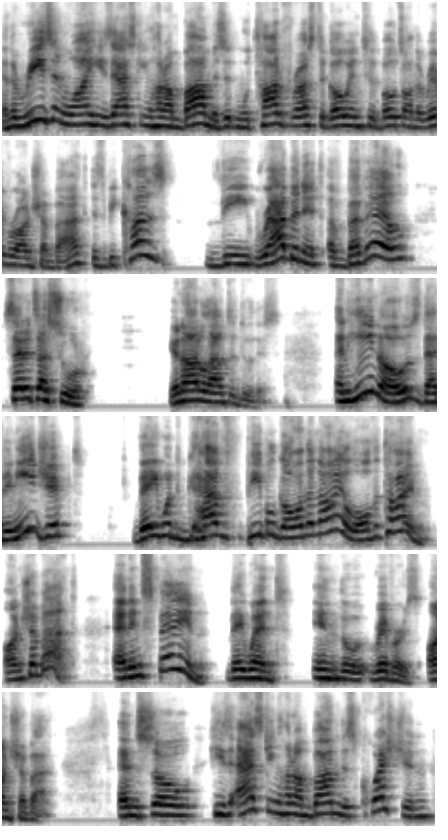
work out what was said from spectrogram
And the reason why he's asking Harambam, is it mutar for us to go into boats on the river on Shabbat, is because the rabbinate of Bavel said it's asur. You're not allowed to do this. And he knows that in Egypt, they would have people go on the Nile all the time on Shabbat. And in Spain, they went in the rivers on Shabbat. And so he's asking Harambam this question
